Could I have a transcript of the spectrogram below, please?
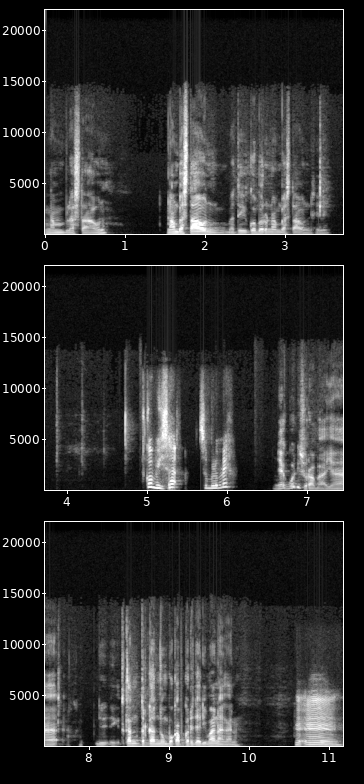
16 tahun. 16 tahun. Berarti gue baru 16 tahun di sini. Kok bisa sebelumnya? Ya gue di Surabaya. Di- Kan tergantung bokap kerja di mana kan. Mm-mm.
